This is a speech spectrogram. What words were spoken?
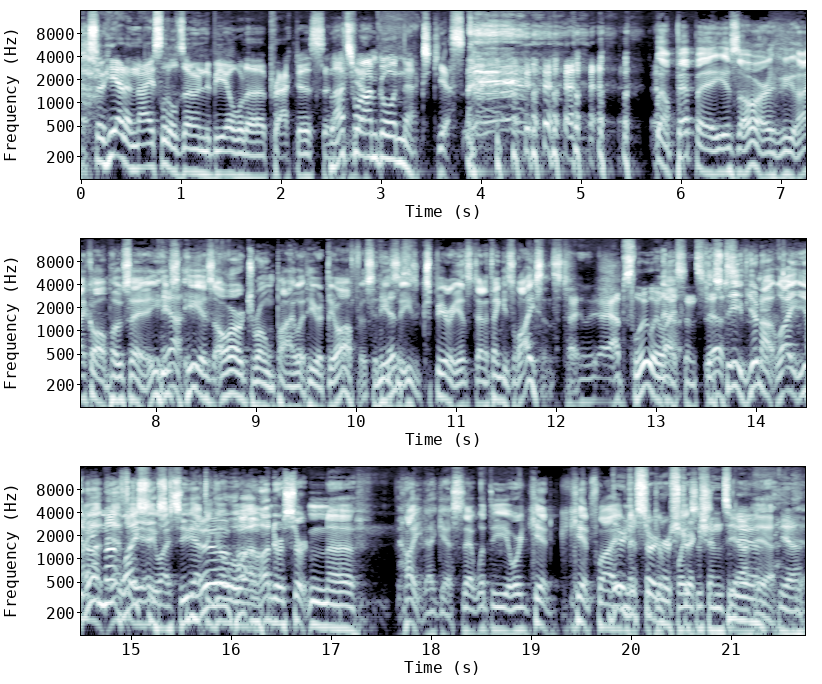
So he had a nice little zone to be able to practice. And, That's where. I'm going next. Yes. Well, Pepe is our, I call him Jose. He's, Yeah. He is our drone pilot here at the office, and he's, he's experienced, and I think he's licensed. Absolutely Now, licensed. uh, yes. Steve, you're not li- you're am not FAA licensed. so you have to go uh, uh-uh. under a certain uh, height, I guess. That with the or you can't you can't fly. There are just certain restrictions. Yeah. Yeah. Yeah. Yeah.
